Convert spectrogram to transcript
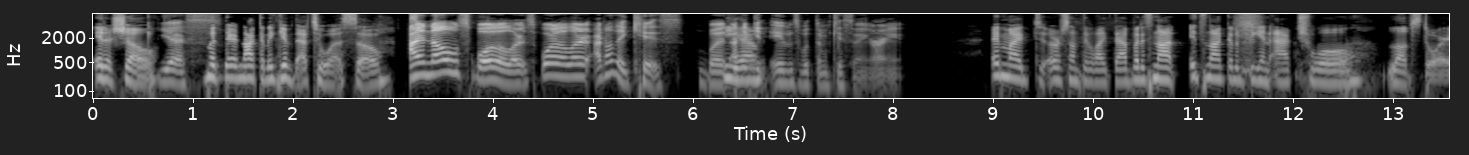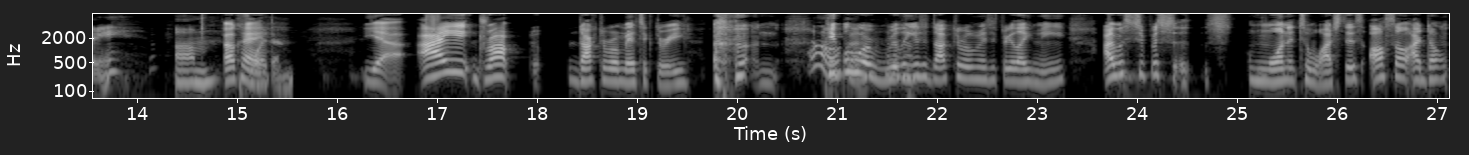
in a show, yes, but they're not going to give that to us." So I know. Spoiler alert! Spoiler alert! I know they kiss, but I think it ends with them kissing, right? it might or something like that, but it's not. It's not going to be an actual love story. Um, Okay. for them. Yeah, I dropped Doctor Romantic three. Oh, People who are really Yeah. into Doctor Romantic three like me, I was super s- uh, s- wanted to watch this. Also, I don't.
